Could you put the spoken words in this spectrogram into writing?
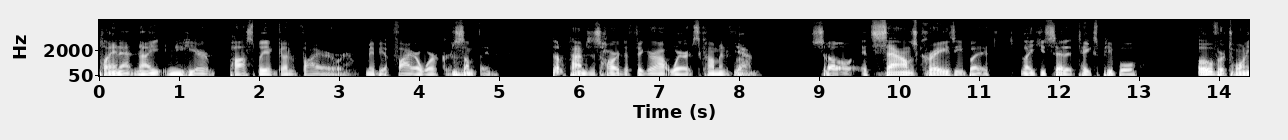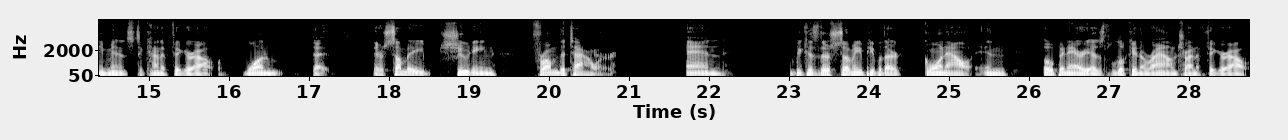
playing at night and you hear possibly a gunfire or maybe a firework or Mhm. something, sometimes it's hard to figure out where it's coming from. Yeah. So it sounds crazy, but it's like you said, it takes people over 20 minutes to kind of figure out one that there's somebody shooting from the tower. And because there's so many people that are going out in open areas looking around trying to figure out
